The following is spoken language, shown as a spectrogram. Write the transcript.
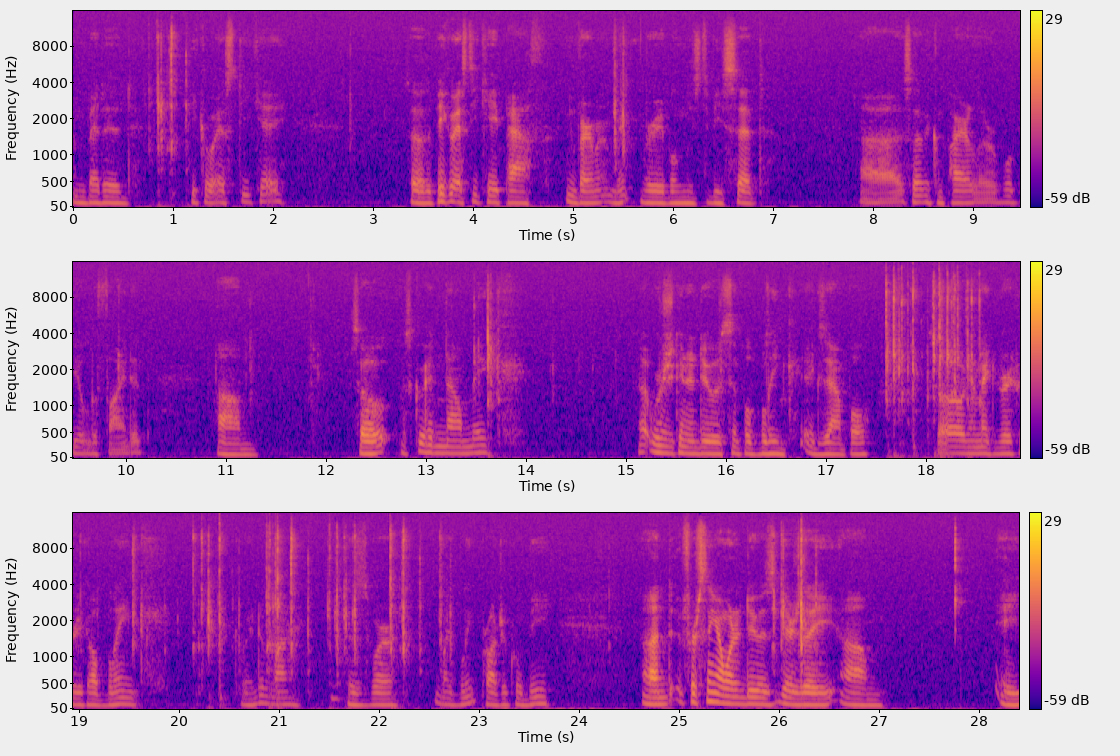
embedded Pico SDK. So the Pico SDK path environment variable needs to be set uh, so that the compiler will be able to find it. Um, so let's go ahead and now make, uh, we're just going to do a simple blink example. So I'm going to make a directory called blink, go into my, this is where my blink project will be. And first thing I want to do is there's a, um, a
